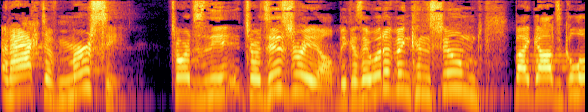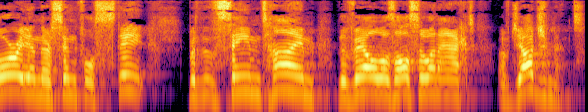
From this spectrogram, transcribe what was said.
an act of mercy towards the, towards Israel because they would have been consumed by God's glory in their sinful state. But at the same time, the veil was also an act of judgment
